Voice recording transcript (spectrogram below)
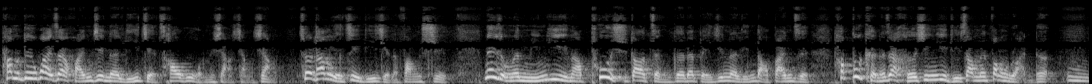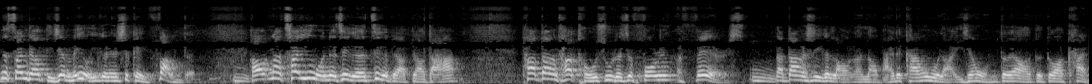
他们对外在环境的理解超乎我们想想象，所以他们有自己理解的方式，那种的民意呢 push 到整个的北京的领导班子，他不可能在核心议题上面放软的，嗯，那三条底线没有一个人是可以放的。好，那蔡英文的这个这个表表达，他当然他投书的是 Foreign Affairs，嗯，那当然是一个老老牌的刊物了，以前我们都要都都要看。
